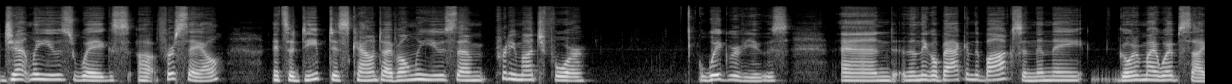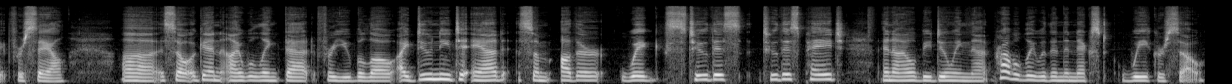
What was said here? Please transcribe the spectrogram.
gently used wigs uh, for sale. It's a deep discount. I've only used them pretty much for wig reviews and then they go back in the box and then they go to my website for sale. Uh, so again, I will link that for you below. I do need to add some other wigs to this to this page, and I will be doing that probably within the next week or so.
